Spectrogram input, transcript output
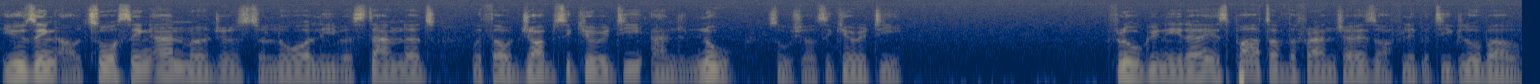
using outsourcing and mergers to lower labor standards without job security and no social security. Flow Grenada is part of the franchise of Liberty Global.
